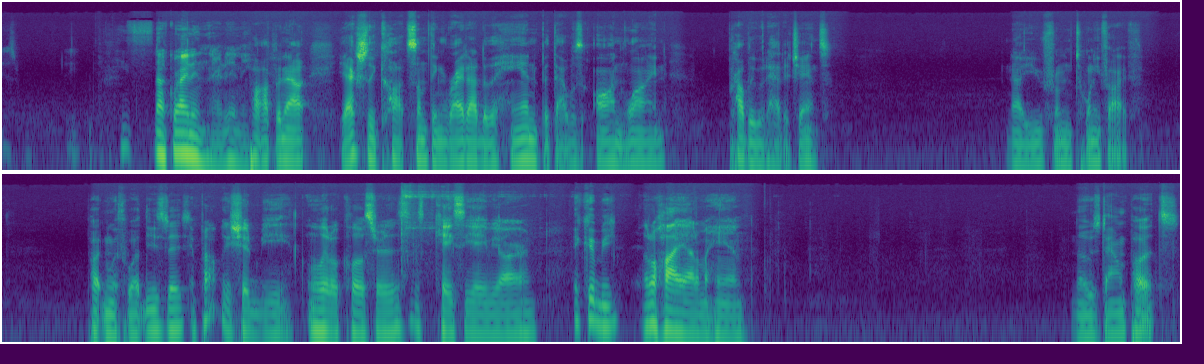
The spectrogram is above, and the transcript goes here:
just he snuck right in there, didn't he? popping out. He actually caught something right out of the hand, but that was online. Probably would have had a chance. Now you from 25. Putting with what these days? It probably should be a little closer. This is KC Aviar. It could be A little high out of my hand. nose down putts,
